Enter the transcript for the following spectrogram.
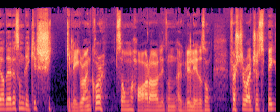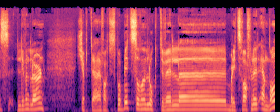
av dere som liker skikkelig grindcore, som har da litt sånn ugly lyd og sånn. Første Righteous Pigs, Live and Learn, kjøpte jeg faktisk på Blitz, og den lukter vel uh, Blitz-vafler ennå,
